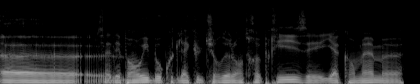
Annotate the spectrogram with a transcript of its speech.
ça dépend, oui, beaucoup de la culture de l'entreprise et il y a quand même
